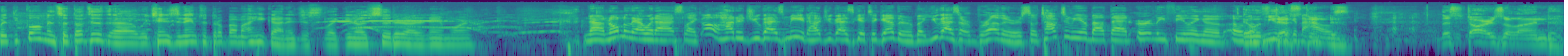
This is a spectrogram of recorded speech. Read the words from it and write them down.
we're the Commons. So entonces uh, we changed the name to Tropa Mágica, and it just like you know it suited our name more. Now, normally I would ask, like, oh, how did you guys meet? How'd you guys get together? But you guys are brothers. So talk to me about that early feeling of, of, It of was music in the destined. house. The stars aligned.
